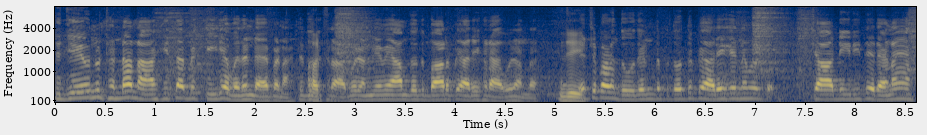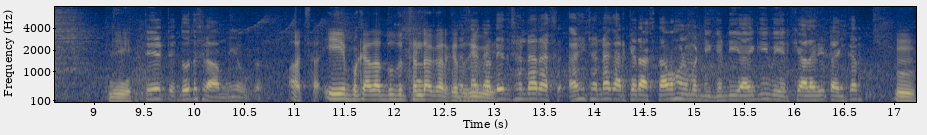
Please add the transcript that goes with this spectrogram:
ਤੇ ਜੇ ਉਹਨੂੰ ਠੰਡਾ ਨਾ ਕੀਤਾ ਬੈਕਟੀਰੀਆ ਵਧਣ ਡੈ ਪੈਣਾ ਤੇ ਦੁੱਧ ਖਰਾਬ ਹੋ ਜਾਣਾ ਜਿਵੇਂ ਆਮ ਦੁੱਧ ਬਾਹਰ ਪਿਆਰੇ ਖਰਾਬ ਹੋ ਜਾਂਦਾ। ਜੀ। ਇਹ 'ਚ ਭਾਵੇਂ 2 ਦਿਨ ਦੁੱਧ ਪਿਆਰੇ ਕਿੰਨੇ 4 ਡਿਗਰੀ ਤੇ ਰਹਿਣਾ ਆ। ਜੀ। ਤੇ ਦੁੱਧ ਖਰਾਬ ਨਹੀਂ ਹੋਊਗਾ। ਅੱਛਾ ਇਹ ਬਕਾਇਦਾ ਦੁੱਧ ਠੰਡਾ ਕਰਕੇ ਤੁਸੀਂ ਕਰਦੇ ਤੇ ਠੰਡਾ ਰੱਖ ਅਸੀਂ ਠੰਡਾ ਕਰਕੇ ਰੱਖਤਾ ਵਾ ਹੁਣ ਵੱਡੀ ਗੱਡੀ ਆਏਗੀ ਵੇਰਕੇ ਵਾਲੇ ਦੀ ਟੈਂਕਰ ਹੂੰ।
